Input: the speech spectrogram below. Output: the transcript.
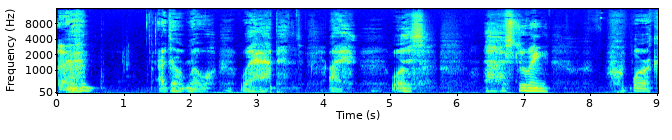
I don't know what happened. I was was doing work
